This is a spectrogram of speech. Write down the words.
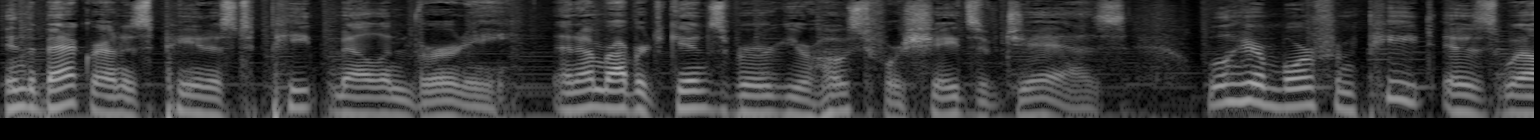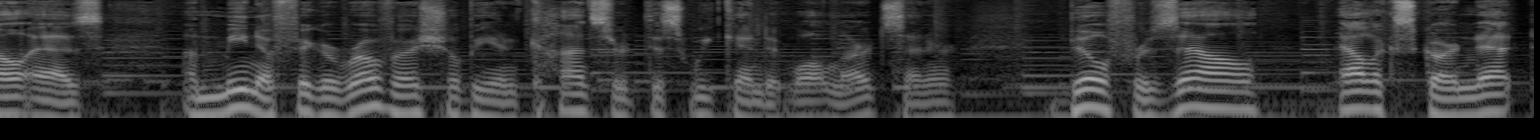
In the background is pianist Pete Malinverni, and I'm Robert Ginsburg, your host for Shades of Jazz. We'll hear more from Pete as well as Amina Figarova. She'll be in concert this weekend at Walton Arts Center. Bill Frisell, Alex Garnett,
